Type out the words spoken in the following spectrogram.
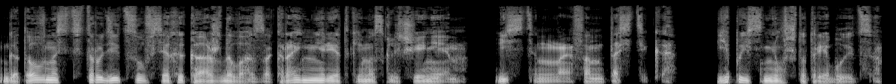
Готовность трудиться у всех и каждого, за крайне редким исключением. Истинная фантастика. Я пояснил, что требуется.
